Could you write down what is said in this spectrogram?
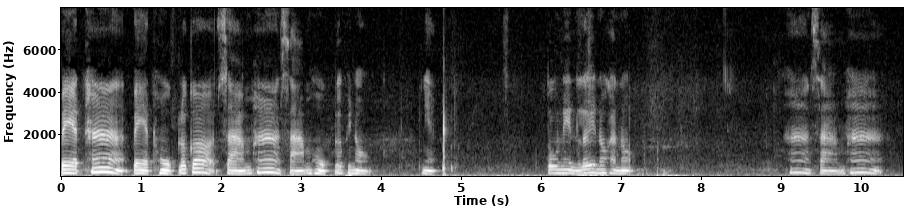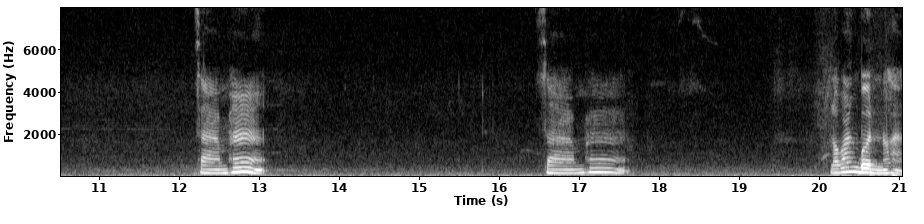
แปดห้าแปดหกแล้วก็สามห้าสามหกเด้อพี่น้องเนี่ยตัวเน้นเลยเนาะค่ะเนาะ ห้าสามห้าสามห้าสามห้าระว่างเบิ้ลเนาะค่ะ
